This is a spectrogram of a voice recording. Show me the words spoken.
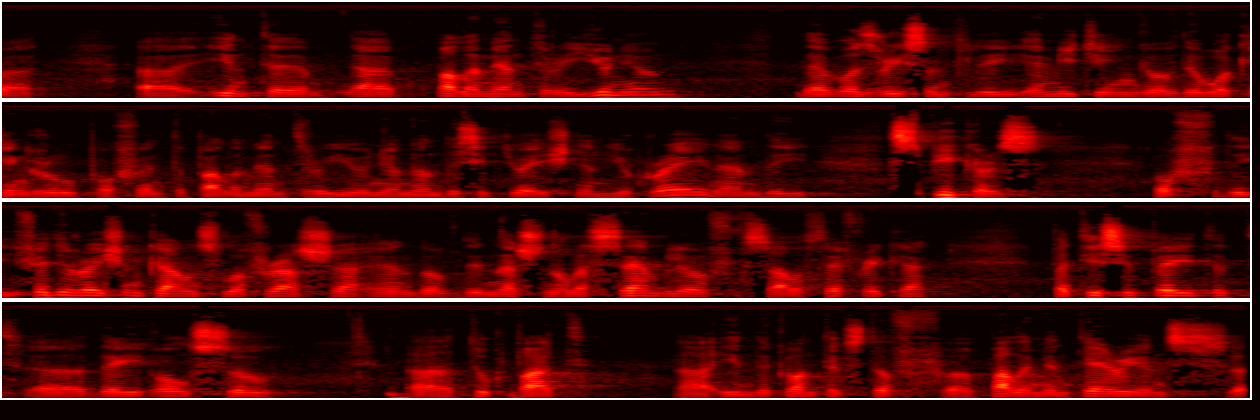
uh, uh, inter-parliamentary union. There was recently a meeting of the working group of Inter-Parliamentary Union on the situation in Ukraine, and the speakers of the Federation Council of Russia and of the National Assembly of South Africa participated. Uh, they also uh, took part uh, in the context of uh, parliamentarians uh,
